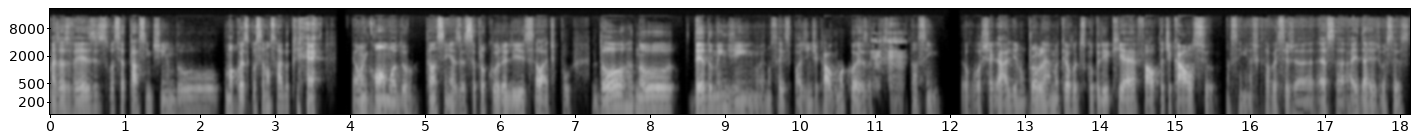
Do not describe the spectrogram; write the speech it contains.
Mas às vezes você tá sentindo uma coisa que você não sabe o que é é um incômodo. Então, assim, às vezes você procura ali, sei lá, tipo, dor no dedo mindinho. Eu não sei, isso pode indicar alguma coisa. Uhum. Então, assim, eu vou chegar ali num problema que eu vou descobrir que é falta de cálcio. Assim, acho que talvez seja essa a ideia de vocês.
